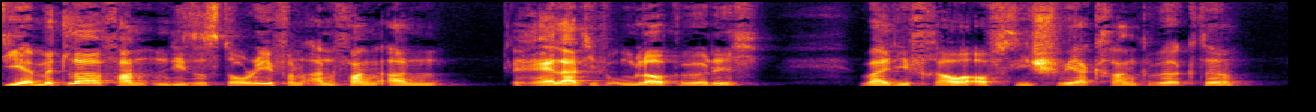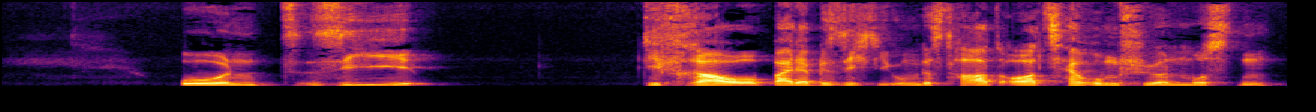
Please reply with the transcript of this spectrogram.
Die Ermittler fanden diese Story von Anfang an relativ unglaubwürdig, weil die Frau auf sie schwer krank wirkte und sie die Frau bei der Besichtigung des Tatorts herumführen mussten.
